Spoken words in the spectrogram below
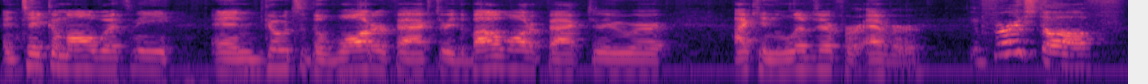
and take them all with me and go to the water factory, the bottled water factory, where I can live there forever. First off,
